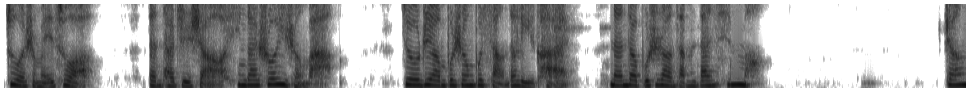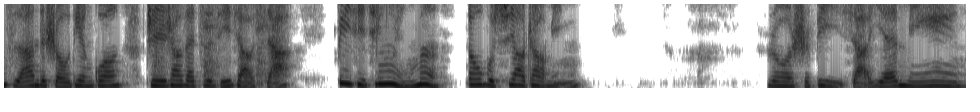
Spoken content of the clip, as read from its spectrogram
做是没错，但他至少应该说一声吧？就这样不声不响的离开，难道不是让咱们担心吗？”张子安的手电光只照在自己脚下，毕竟精灵们都不需要照明。若是陛下严明，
